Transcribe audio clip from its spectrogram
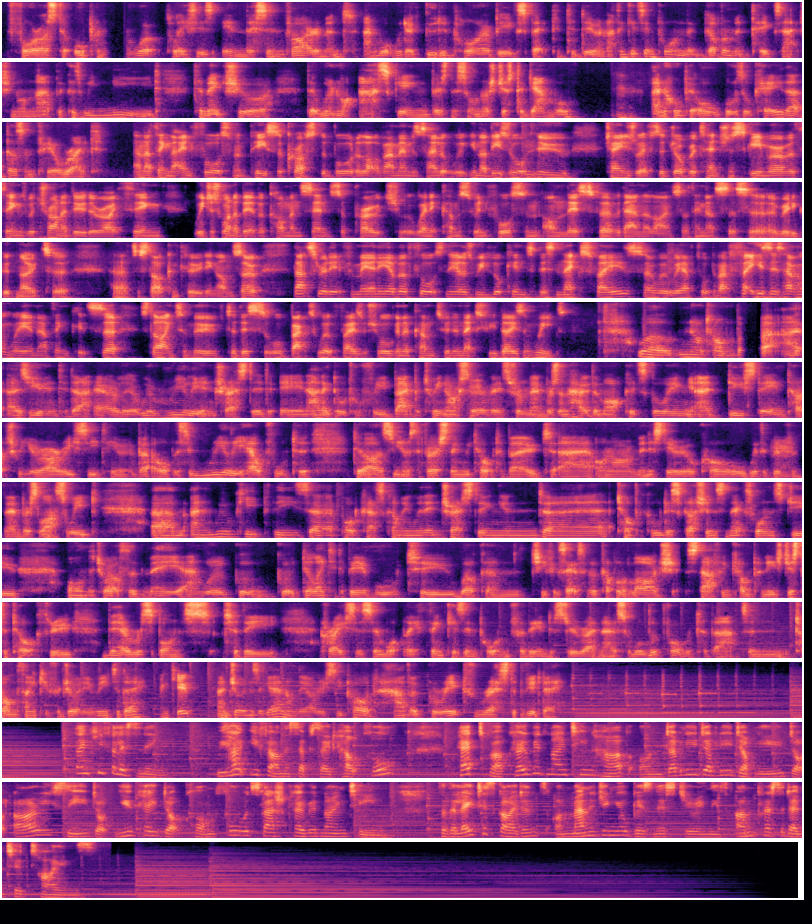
for us to open workplaces in this environment and what would a good employer be expected to do and i think it's important that government takes action on that because we need to make sure that we're not asking business owners just to gamble mm-hmm. and hope it all goes okay that doesn't feel right and I think that enforcement piece across the board, a lot of our members say, look, we, you know, these are all new changes, whether it's a job retention scheme or other things. We're trying to do the right thing we just want a bit of a common sense approach when it comes to enforcement on this further down the line. So I think that's that's a really good note to uh, to start concluding on. So that's really it for me. Any other thoughts, Neil, as we look into this next phase? So we, we have talked about phases, haven't we? And I think it's uh, starting to move to this sort of back to work phase, which we're all going to come to in the next few days and weeks. Well, no, Tom, but, but, as you hinted at earlier, we're really interested in anecdotal feedback between our surveys from members on how the market's going. And do stay in touch with your REC team about all this. It's really helpful to to us. You know, it's the first thing we talked about uh, on our ministerial call with a group mm. of members last week. Um, and we'll keep these uh, podcasts coming with interesting and uh, topical discussions. The next one's due on the 12th of May, and we're go, go, delighted to be able to welcome chief execs of a couple of large staffing companies just to talk through their response to the crisis and what they think is important for the industry right now. So we'll look forward to that. And Tom, thank you for joining me today. Thank you. And join us again on the REC Pod. Have a great rest of your day. Thank you for listening. We hope you found this episode helpful Head to our COVID 19 hub on www.rec.uk.com forward slash COVID 19 for the latest guidance on managing your business during these unprecedented times.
